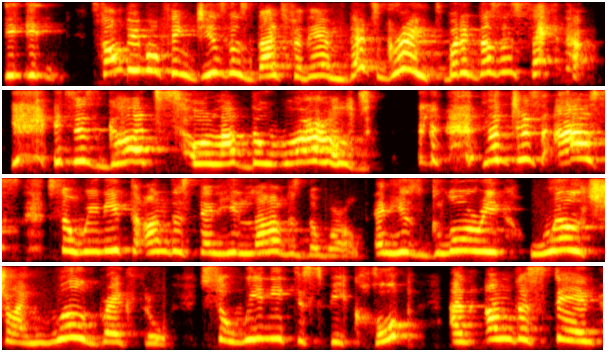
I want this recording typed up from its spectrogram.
It- it- some people think Jesus died for them. That's great, but it doesn't say that. It says God so loved the world not just us. So we need to understand He loves the world and His glory will shine, will break through. So we need to speak hope and understand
